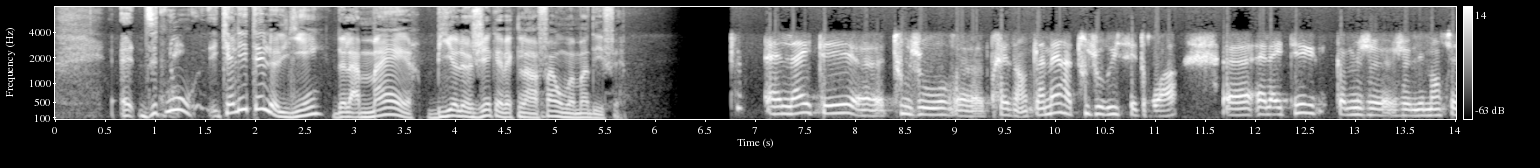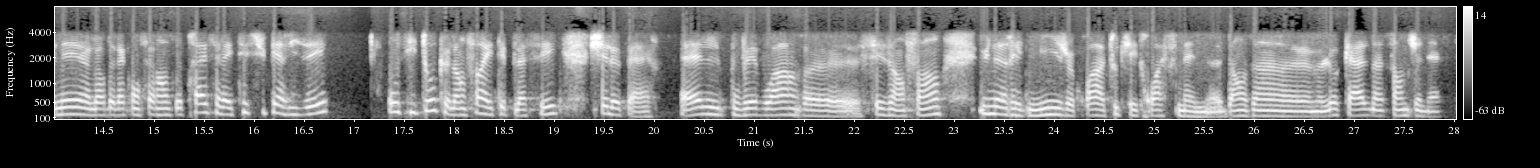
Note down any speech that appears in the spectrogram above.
Euh, Dites-nous, quel était le lien de la mère biologique avec l'enfant au moment des faits? Elle a été euh, toujours euh, présente. La mère a toujours eu ses droits. Euh, elle a été, comme je, je l'ai mentionné euh, lors de la conférence de presse, elle a été supervisée aussitôt que l'enfant a été placé chez le père. Elle pouvait voir euh, ses enfants une heure et demie, je crois, toutes les trois semaines, dans un euh, local d'un centre jeunesse.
